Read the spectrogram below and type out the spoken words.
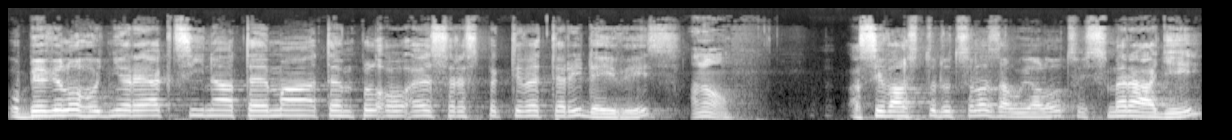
objevilo hodně reakcí na téma Temple OS, respektive Terry Davis. Ano, Asi vás to docela zaujalo, což jsme rádi.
